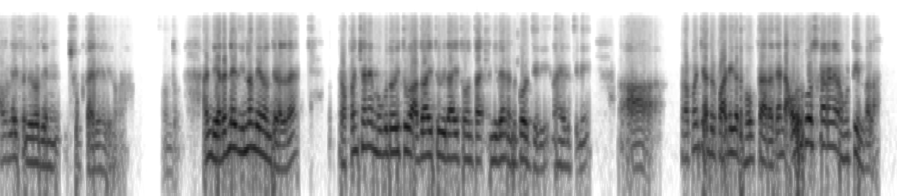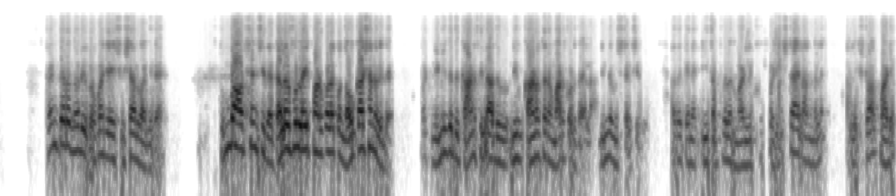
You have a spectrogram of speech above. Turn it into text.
ಅವ್ರ ಲೈಫಲ್ಲಿ ಇರೋದೇನ್ ಸೂಕ್ತ ಇದೆ ಹೇಳಿ ನೋಡೋಣ. ಒಂದು. ಅಂಡ್ ಎರಡನೇದು ಇನ್ನೊಂದು ಏನು ಅಂತ ಹೇಳಿದ್ರೆ, ಪ್ರಪಂಚನೇ ಮುಗಿದೋಯ್ತು, ಅದಾಯ್ತು, ಇದಾಯ್ತು ಅಂತ ನೀವೇನ್ ಅನ್ಕೊಳ್ತೀರಿ? ನಾ ಹೇಳ್ತೀನಿ. ಆ, ಪ್ರಪಂಚ ಅದ್ರ ಪಾಡಿಗೆ ಅದು ಹೋಗ್ತಾ ಇರತ್ತೆ ಅಂಡ್ ಅವ್ರಿಗೋಸ್ಕರನೇ ನಾವು ಹುಟ್ಟಿಲ್ವಲ್ಲ? ಕಂಡಿರೋದು ನೋಡಿ ಪ್ರಪಂಚ ಎಷ್ಟು ವಿಶಾಲವಾಗಿದೆ. ತುಂಬಾ ಆಪ್ಷನ್ಸ್ ಇದೆ. ಕಲರ್ಫುಲ್ ಲೈಫ್ ಮಾಡ್ಕೊಳಕ್ ಒಂದು ಅವಕಾಶನೂ ಇದೆ. ಬಟ್ ನಿಮಗದು ಕಾಣ್ತಿಲ್ಲ, ಅದು ನೀವು ಕಾಣೋ ತರ ಮಾಡ್ಕೊಡ್ತಾ ಇಲ್ಲ. ನಿಮ್ದು ಮಿಸ್ಟೇಕ್ಸ್ ಇದು. ಅದಕ್ಕೇನೆ ಈ ತಪ್ಪುಗಳನ್ನು ಮಾಡ್ಲಿಕ್ಕೆ ಹೋಗ್ಬೇಡಿ. ಇಷ್ಟ ಇಲ್ಲ ಅಂದ್ಮೇಲೆ ಅಲ್ಲಿ ಸ್ಟಾಪ್ ಮಾಡಿ.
